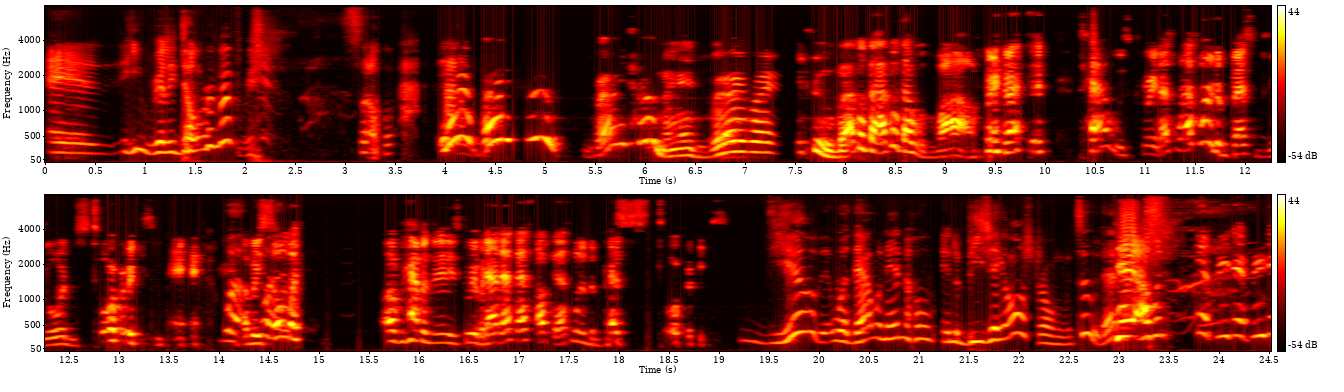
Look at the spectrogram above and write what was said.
and he really don't remember it. so yeah, very true, very true, man, very very true. But I thought that I thought that was wild. that was great. That's one. That's one of the best Jordan stories, man. Well, I mean, well, so much of happens in his career, but that, that that's up there. That's one of the best stories. Yeah, well, that one and the whole in the B.J. Armstrong one too. That yeah, I was yeah, B.J. B.J.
